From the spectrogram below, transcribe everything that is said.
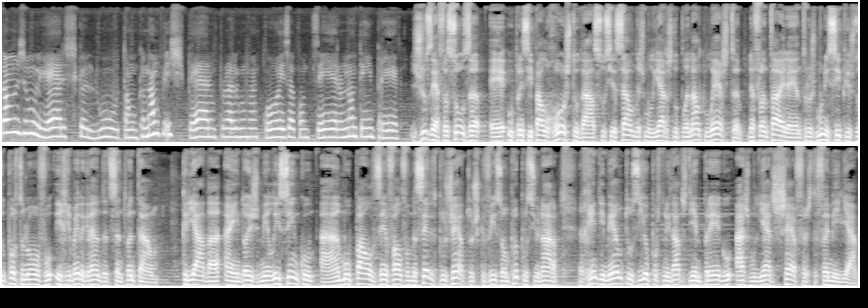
Somos mulheres que lutam, que não esperam por alguma coisa acontecer, não têm emprego. Josefa Souza é o principal rosto da Associação das Mulheres do Planalto Leste, na fronteira entre os municípios do Porto Novo e Ribeira Grande de Santo Antão. Criada em 2005, a Amupal desenvolve uma série de projetos que visam proporcionar rendimentos e oportunidades de emprego às mulheres chefes de família.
